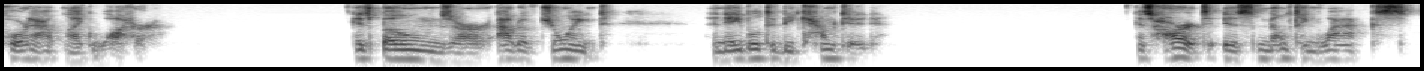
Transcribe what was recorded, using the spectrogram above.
poured out like water. His bones are out of joint, unable to be counted. His heart is melting wax.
